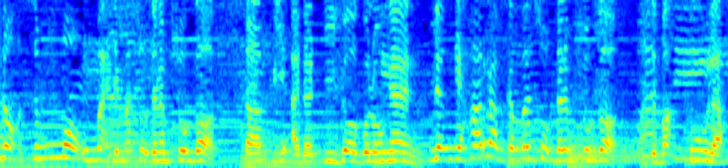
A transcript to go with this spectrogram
nak semua umat dia masuk dalam syurga. Tapi ada tiga golongan yang diharamkan masuk dalam syurga. Sebab itulah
